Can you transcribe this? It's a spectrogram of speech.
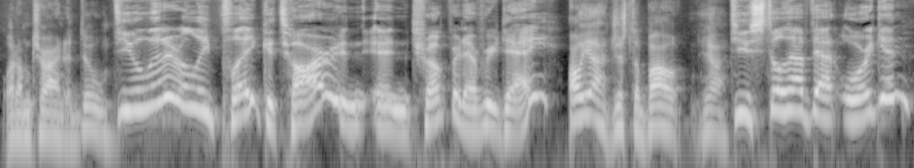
what I'm trying to do. Do you literally play guitar and, and trumpet every day? Oh yeah, just about. Yeah. Do you still have that organ?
